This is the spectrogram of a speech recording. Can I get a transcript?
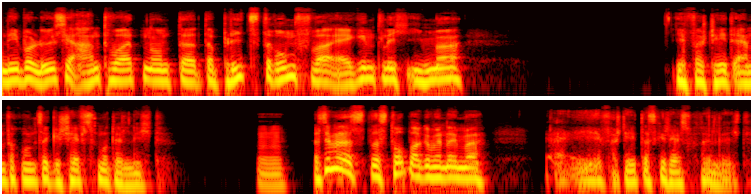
nebulöse Antworten und der, der Blitztrumpf war eigentlich immer, ihr versteht einfach unser Geschäftsmodell nicht. Mhm. Das ist immer das, das Top-Argument immer, ja, ihr versteht das Geschäftsmodell nicht.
